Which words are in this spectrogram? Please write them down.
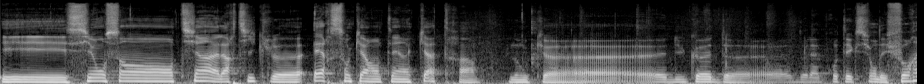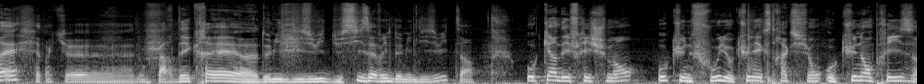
Et si on s'en tient à l'article R141.4 donc, euh, du code euh, de la protection des forêts, donc, euh, par décret 2018 du 6 avril 2018, hein, aucun défrichement, aucune fouille, aucune extraction, aucune emprise.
